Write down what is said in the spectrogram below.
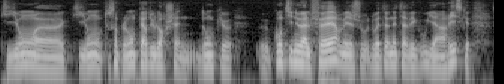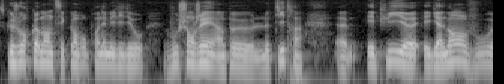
qui ont qui ont tout simplement perdu leur chaîne. Donc continuez à le faire, mais je dois être honnête avec vous, il y a un risque. Ce que je vous recommande, c'est quand vous prenez mes vidéos, vous changez un peu le titre, et puis également vous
